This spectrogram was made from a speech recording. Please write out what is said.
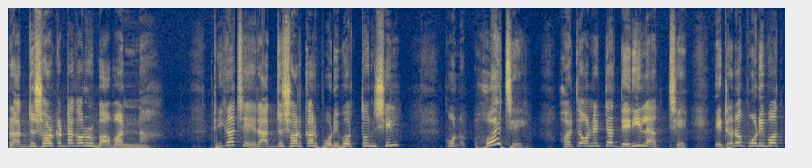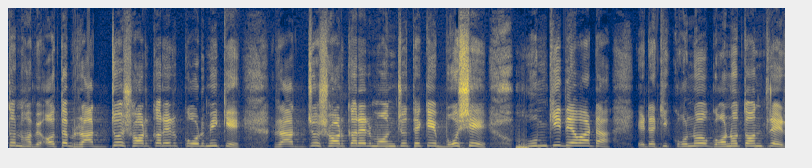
রাজ্য সরকারটা কারোর বাবার না। ঠিক আছে? রাজ্য সরকার পরিবর্তনশীল। কোন হয়েছে? হয়তো অনেকটা দেরি লাগছে। এটারও পরিবর্তন হবে। অতএব রাজ্য সরকারের কর্মীকে রাজ্য সরকারের মঞ্চ থেকে বসে হুমকি দেওয়াটা এটা কি কোনো গণতন্ত্রের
